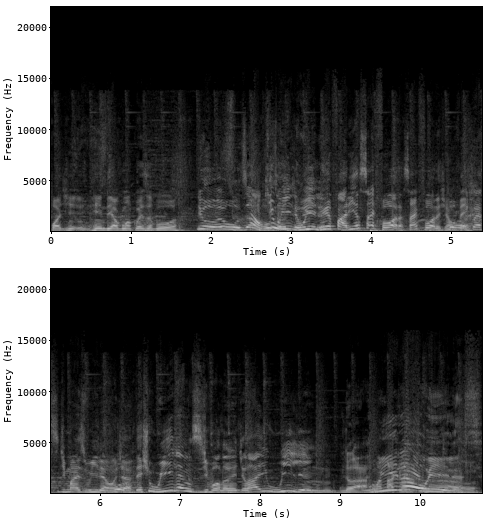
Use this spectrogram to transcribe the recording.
pode render alguma coisa boa. E o, o Zé- Não, que o William, o William Faria sai fora, sai fora. Pô. Vem com essa demais William. Já deixa o Williams de volante lá e o William. Ah, William ou Williams?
